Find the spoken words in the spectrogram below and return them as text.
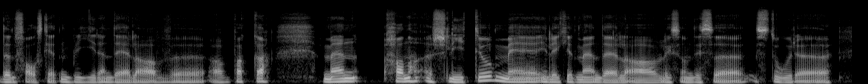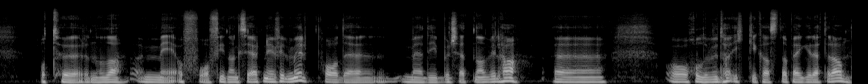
Den falskheten blir en del av, uh, av pakka. Men han sliter jo med, i likhet med en del av liksom, disse store autørene, da, med å få finansiert nye filmer på det, med de budsjettene han vil ha. Uh, og Hollywood har ikke kasta penger etter han.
